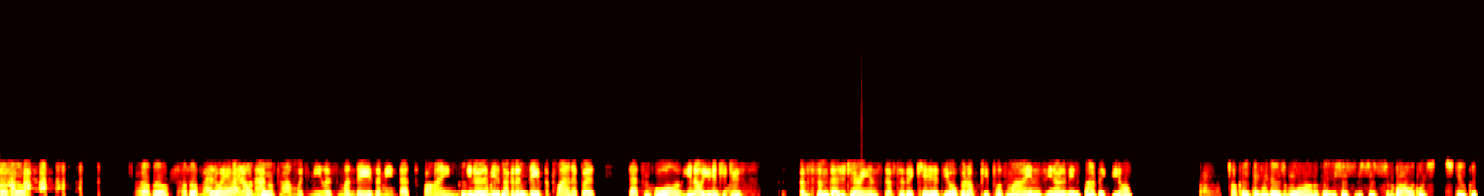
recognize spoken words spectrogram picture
how about how about how about By the way, more I don't Monday? have a problem with meatless Mondays. I mean, that's fine. Okay, You know what I mean? okay, It's not going to save the planet, but that's cool. You know, you introduce some vegetarian stuff to the kids. You open up people's minds. You know what I mean? It's not a big deal. Okay, I think you guys are moron. Okay, it's just it's just symbolically stupid.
